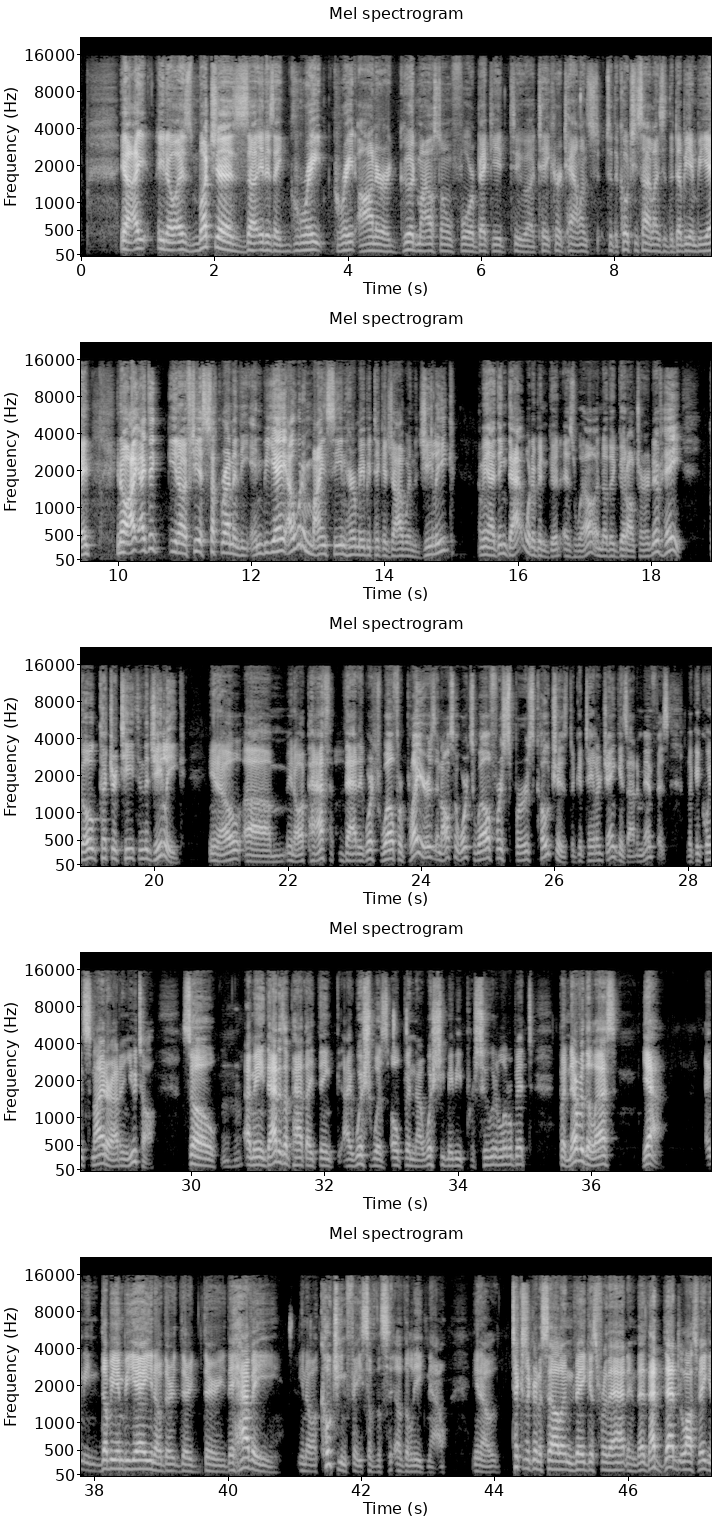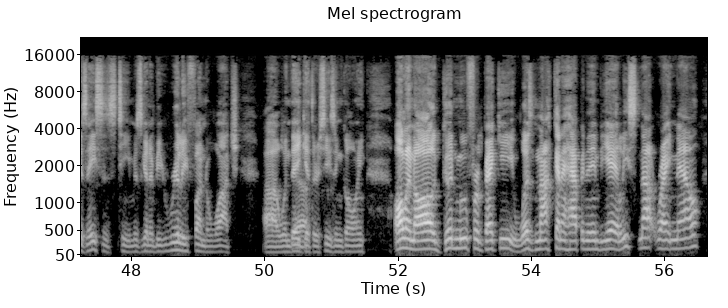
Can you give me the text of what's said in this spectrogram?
Yeah, I you know as much as uh, it is a great great honor, a good milestone for Becky to uh, take her talents to the coaching sidelines of the WNBA. You know, I, I think you know if she had stuck around in the NBA, I wouldn't mind seeing her maybe take a job in the G League. I mean, I think that would have been good as well. Another good alternative. Hey, go cut your teeth in the G League. You know, um, you know, a path that it works well for players and also works well for Spurs coaches. Look at Taylor Jenkins out of Memphis. Look at Quin Snyder out in Utah. So, mm-hmm. I mean, that is a path I think I wish was open. I wish she maybe pursued a little bit, but nevertheless, yeah. I mean, WNBA, you know, they're they're they they have a you know a coaching face of the of the league now. You know, tickets are going to sell in Vegas for that, and that that that Las Vegas Aces team is going to be really fun to watch uh, when they yeah. get their season going. All in all, good move for Becky. It was not going to happen in the NBA, at least not right now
